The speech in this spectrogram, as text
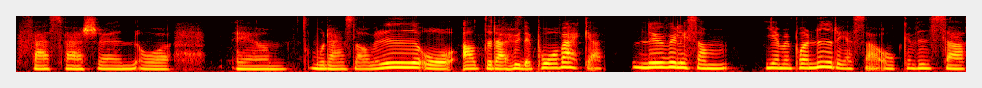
fast fashion och eh, modern slaveri och allt det där, hur det påverkar. Nu vill jag liksom ge mig på en ny resa och visa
